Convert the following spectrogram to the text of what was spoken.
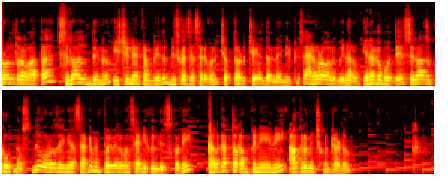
రోజుల తర్వాత సిరాజుద్దీన్ ఈస్ట్ ఇండియా కంపెనీతో డిస్కస్ చేస్తాడు ఇవన్నీ చెప్తాడు చేయొద్దండి అని చెప్పేసి. ఆయన కూడా వాళ్ళు వినరు. వినకపోతే సిరాజు కోపం వస్తుంది. ఓ రోజు ఏం చేస్తాడంటే ముప్పై వేల మంది సైనికులు తీసుకొని కలకత్తా కంపెనీని ఆక్రమించుకుంటాడు.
